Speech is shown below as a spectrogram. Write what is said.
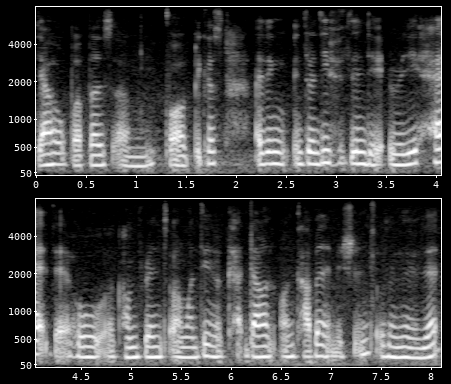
their whole purpose um for because I think in 2015 they already had that whole uh, conference on wanting to cut down on carbon emissions or something like that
